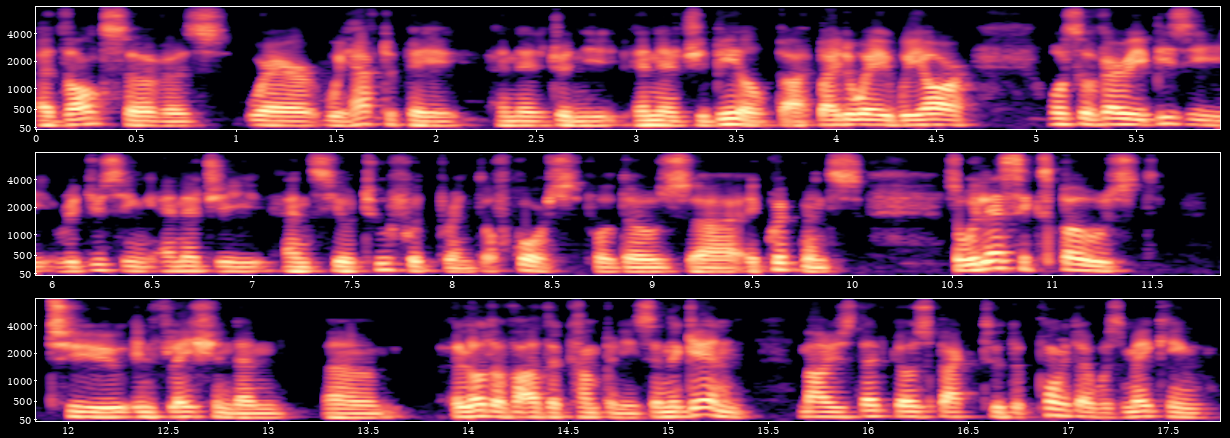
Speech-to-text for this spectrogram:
advanced servers, where we have to pay an energy, energy bill. But by the way, we are also very busy reducing energy and CO2 footprint, of course, for those uh, equipments. So we're less exposed to inflation than um, a lot of other companies. And again, Marius, that goes back to the point I was making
